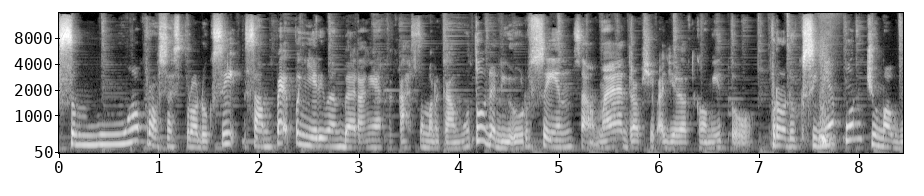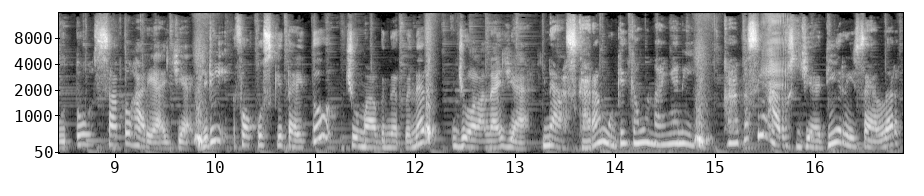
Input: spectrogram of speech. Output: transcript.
semua proses produksi sampai pengiriman barangnya ke customer kamu tuh udah diurusin sama dropshipaja.com itu. Produksinya pun cuma butuh satu hari aja. Jadi fokus kita itu cuma bener-bener jualan aja. Nah sekarang mungkin kamu nanya nih, kenapa sih harus jadi reseller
